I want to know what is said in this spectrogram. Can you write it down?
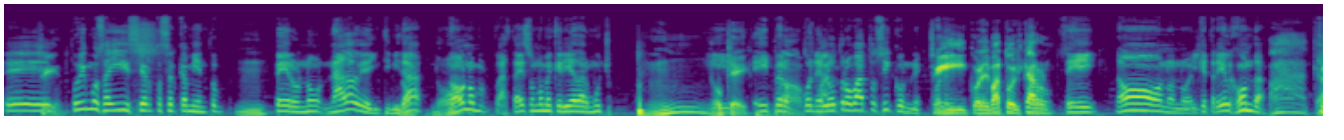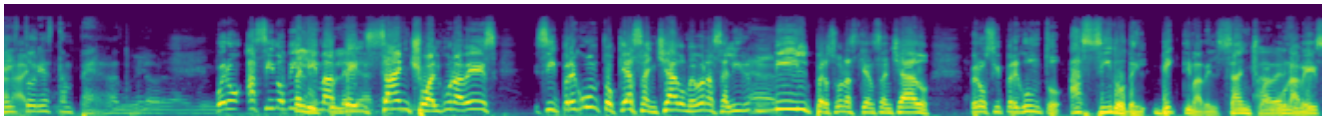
eh, tuvimos ahí cierto acercamiento, pero no, nada de intimidad. Mm. No, No, no. no, hasta eso no me quería dar mucho. Mm, Y- ok. y- pero No, con pues, el otro vato sí, con, con Sí, el- con el vato del carro. sí. No, no, no, el que traía el Honda. Ah, Qué caray. historias tan perras, güey, la verdad, güey. Bueno, ¿has sido víctima película del ya, Sancho alguna vez? Si pregunto qué has sanchado, me van a salir Ah. mil personas que han sanchado. Pero si pregunto, ¿has sido del, víctima del Sancho ver, alguna vez?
